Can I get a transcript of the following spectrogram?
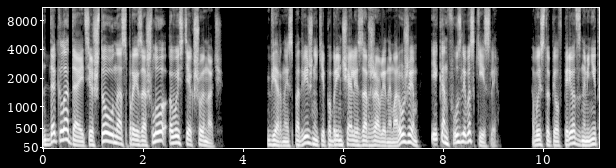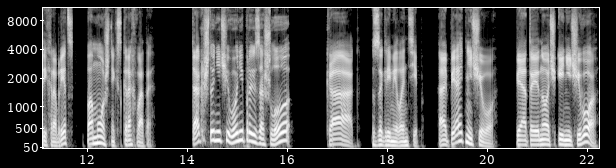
«Докладайте, что у нас произошло в истекшую ночь». Верные сподвижники побренчали заржавленным оружием и конфузливо скисли. Выступил вперед знаменитый храбрец, помощник Скорохвата. «Так что ничего не произошло...» «Как?» — загремел Антип. «Опять ничего? Пятая ночь и ничего?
